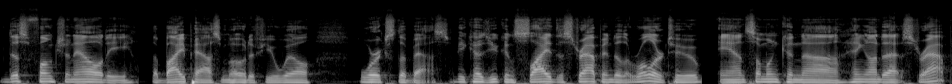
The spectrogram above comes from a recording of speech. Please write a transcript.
this functionality, the bypass mode, if you will, works the best because you can slide the strap into the roller tube and someone can uh, hang on to that strap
